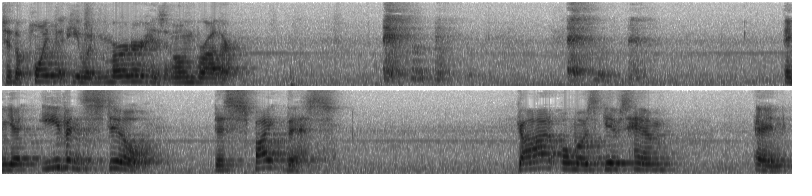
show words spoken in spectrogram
to the point that he would murder his own brother. And yet, even still, despite this, God almost gives him an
